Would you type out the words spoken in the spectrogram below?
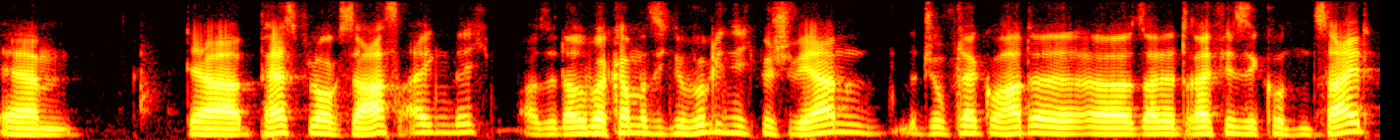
Ähm, der Passblock saß eigentlich. Also darüber kann man sich nur wirklich nicht beschweren. Joe Flacco hatte äh, seine drei, vier Sekunden Zeit.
